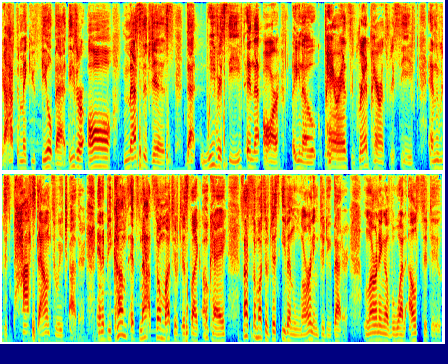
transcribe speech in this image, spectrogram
I have to make you feel bad. These are all messages that we received and that are, you know, parents and grandparents received, and we just pass down to each other. And it becomes, it's not so much of just like, okay, it's not so much of just even learning to do better, learning of what else to do.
